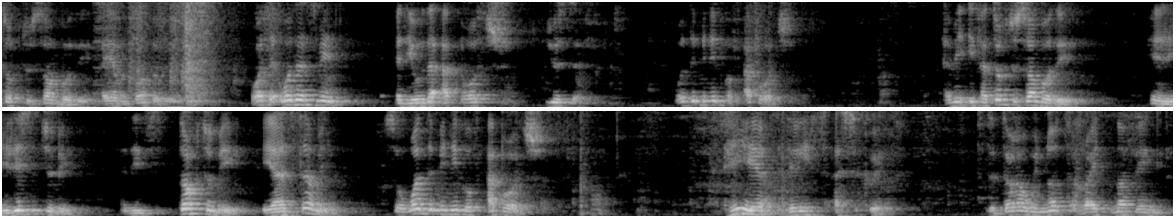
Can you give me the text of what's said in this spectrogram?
talk to somebody, I am in front of him, what, what does mean? And you Yehuda approach Yosef. What the meaning of approach? I mean, if I talk to somebody and he listens to me and he talk to me, he answer me. So what the meaning of approach? Here there is a secret. The Torah will not write nothing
